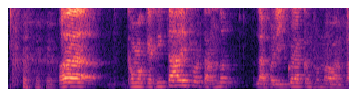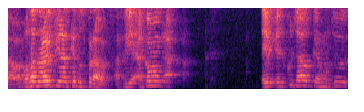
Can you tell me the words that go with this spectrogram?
O sea, como que sí estaba disfrutando la película conforme avanzaba. O sea, no era el final que tú esperabas. Así, ah, como ah, he, escuchado que muchos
